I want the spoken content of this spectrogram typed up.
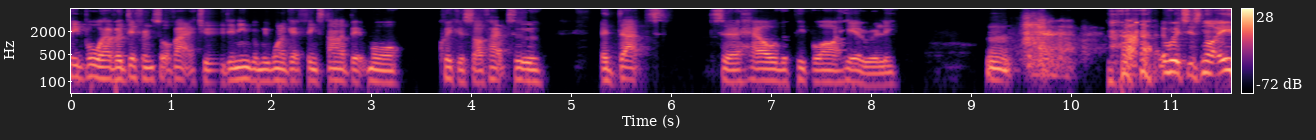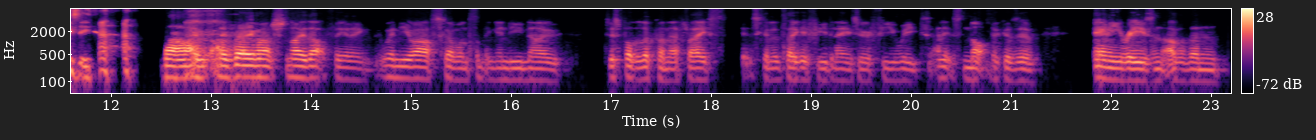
people have a different sort of attitude. In England, we want to get things done a bit more quicker. So I've had to adapt to how the people are here, really, Mm. which is not easy. No, I, I very much know that feeling. When you ask someone something and you know just by the look on their face, it's going to take a few days or a few weeks, and it's not because of any reason other than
